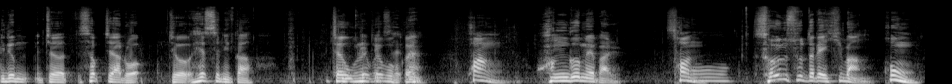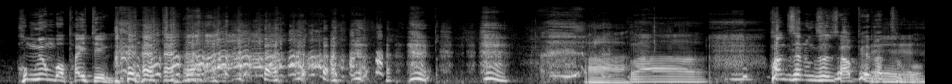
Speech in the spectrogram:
이름 저 석자로 저 했으니까 제가 오늘 띄워볼까요? 네. 황 황금의 발 선. 오. 선수들의 희망. 홍. 홍명보 파이팅. 아. 와. 황선웅 선수 앞에다 네. 두고.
